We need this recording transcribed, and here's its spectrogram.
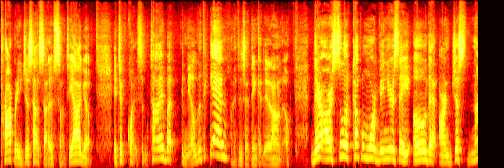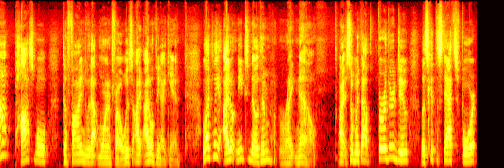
property just outside of Santiago. It took quite some time, but it nailed it again. At least I think it did. I don't know. There are still a couple more vineyards they own that are just not possible to find without more info. Which I, I don't think I can. Luckily, I don't need to know them right now. All right, so without further ado, let's get the stats for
